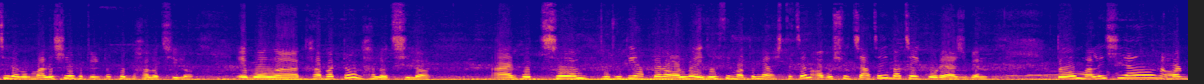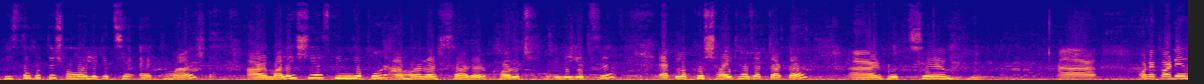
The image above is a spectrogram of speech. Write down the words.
ছিল এবং মালয়েশিয়ার হোটেলটা খুব ভালো ছিল এবং খাবারটাও ভালো ছিল। আর হচ্ছে, যদি আপনারা অন্য এজেন্সির মাধ্যমে আসতে চান, অবশ্যই যাচাই বাছাই করে আসবেন। তো মালয়েশিয়া, আমার ভিসা হতে সময় লেগেছে এক মাস। আর মালয়েশিয়া, সিঙ্গাপুর, আমার আর স্যারের খরচ লেগেছে এক লক্ষ ষাট হাজার টাকা। আর হচ্ছে মনে করেন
